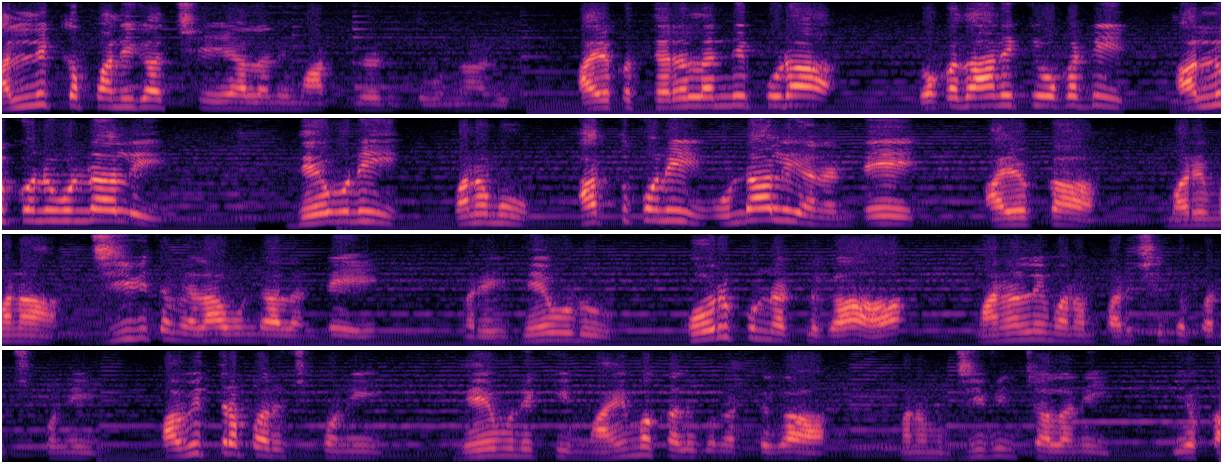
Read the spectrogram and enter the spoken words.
అల్లిక పనిగా చేయాలని మాట్లాడుతూ ఉన్నాడు. ఆ యొక్క తెరలన్నీ కూడా ఒకదానికి ఒకటి అల్లుకొని ఉండాలి. దేవుని మనము హత్తుకొని ఉండాలి అనంటే ఆ యొక్క మరి మన జీవితం ఎలా ఉండాలంటే మరి దేవుడు కోరుకున్నట్లుగా మనల్ని మనం పరిశుద్ధపరుచుకొని పవిత్రపరుచుకొని దేవునికి మహిమ కలుగునట్టుగా మనం జీవించాలని ఈ యొక్క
